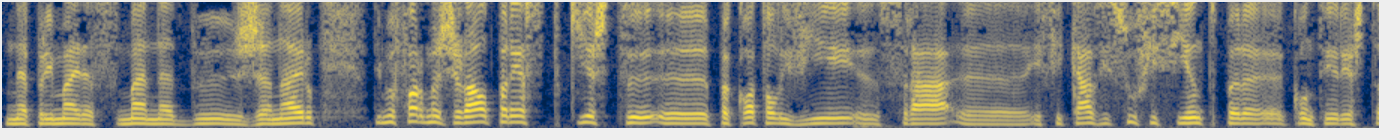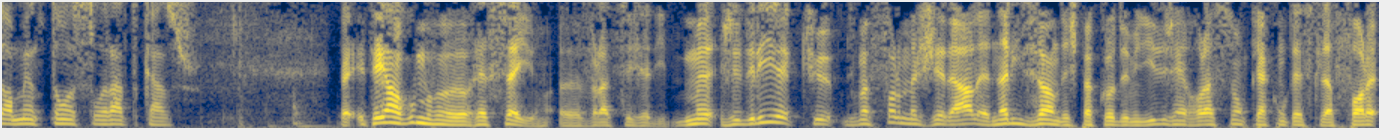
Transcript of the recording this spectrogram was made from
na primeira semana de janeiro. De uma forma geral, parece-te que este uh, pacote, Olivier, será uh, eficaz e suficiente para conter este aumento tão acelerado de casos? Bem, tem algum receio, uh, verdade seja dito, mas eu diria que, de uma forma geral, analisando este pacote de medidas em relação ao que acontece lá fora,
